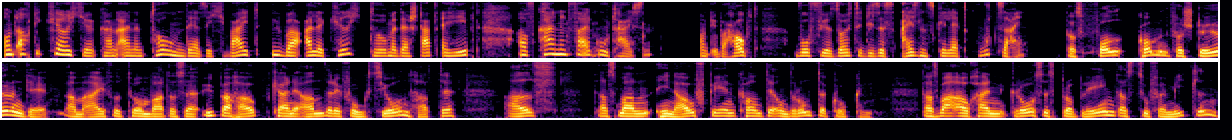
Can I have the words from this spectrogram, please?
und auch die Kirche kann einen Turm, der sich weit über alle Kirchtürme der Stadt erhebt, auf keinen Fall gutheißen. Und überhaupt, wofür sollte dieses Eisenskelett gut sein? Das vollkommen Verstörende am Eiffelturm war, dass er überhaupt keine andere Funktion hatte, als dass man hinaufgehen konnte und runtergucken. Das war auch ein großes Problem, das zu vermitteln,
